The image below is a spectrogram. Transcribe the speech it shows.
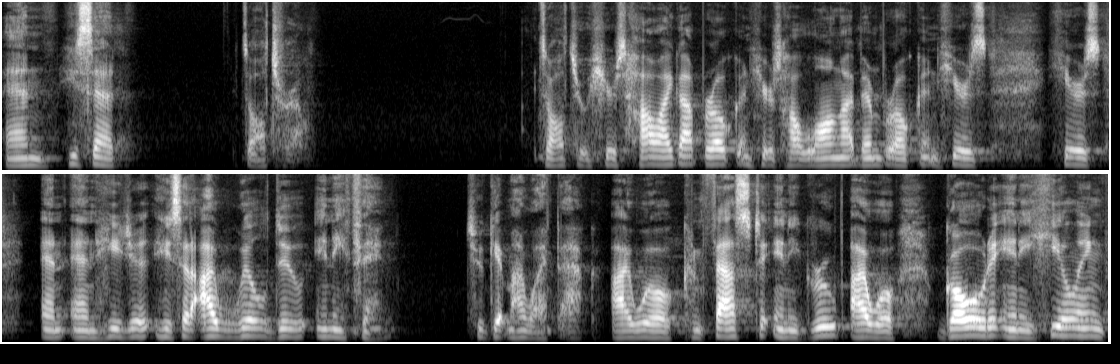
And he said it's all true it's all true. Here's how I got broken. Here's how long I've been broken. Here's, here's, and, and he, just, he said, I will do anything to get my wife back. I will confess to any group. I will go to any healing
